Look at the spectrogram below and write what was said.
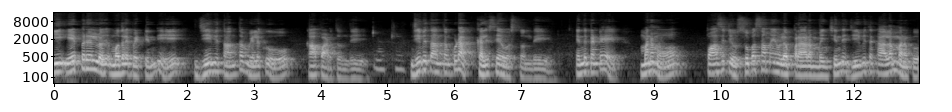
ఈ ఏప్రిల్లో మొదలుపెట్టింది జీవితాంతం వీళ్ళకు కాపాడుతుంది. జీవితాంతం కూడా కలిసే వస్తుంది. ఎందుకంటే మనము పాజిటివ్ శుభ సమయంలో ప్రారంభించింది జీవితకాలం మనకు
